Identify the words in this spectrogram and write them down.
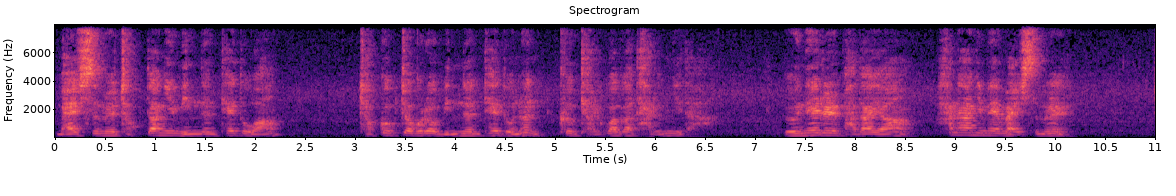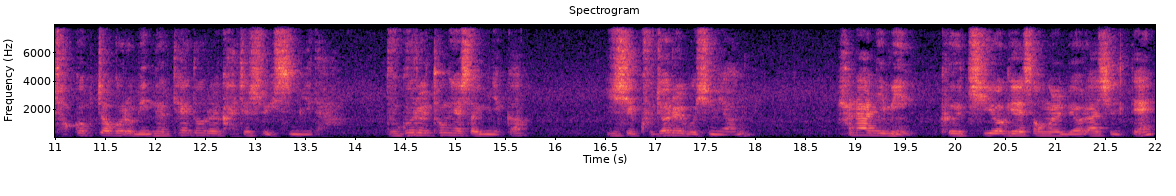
말씀을 적당히 믿는 태도와 적극적으로 믿는 태도는 그 결과가 다릅니다. 은혜를 받아야 하나님의 말씀을 적극적으로 믿는 태도를 가질 수 있습니다. 누구를 통해서입니까? 29절을 보시면 하나님이 그 지역의 성을 멸하실 때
